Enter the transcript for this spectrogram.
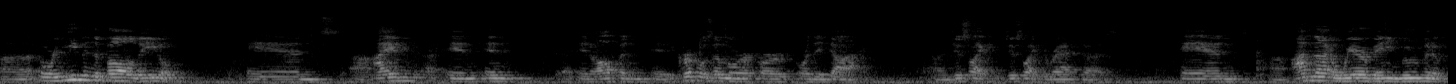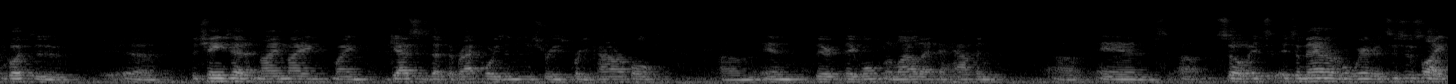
uh, or even the bald eagle. And uh, I am, and, and, and often it cripples them or, or, or they die, uh, just like, just like the rat does. And uh, I'm not aware of any movement afoot to, uh, to change that. My, my, my guess is that the rat poison industry is pretty powerful, um, and they won't allow that to happen. Uh, and uh, so it's, it's a matter of awareness. It's just like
